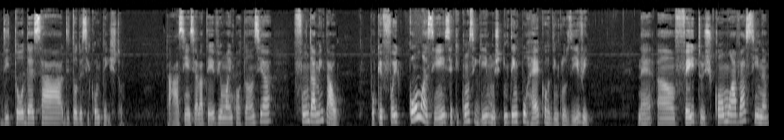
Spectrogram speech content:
de toda essa de todo esse contexto? Tá? A ciência ela teve uma importância fundamental, porque foi com a ciência que conseguimos, em tempo recorde, inclusive, né, uh, feitos como a vacina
